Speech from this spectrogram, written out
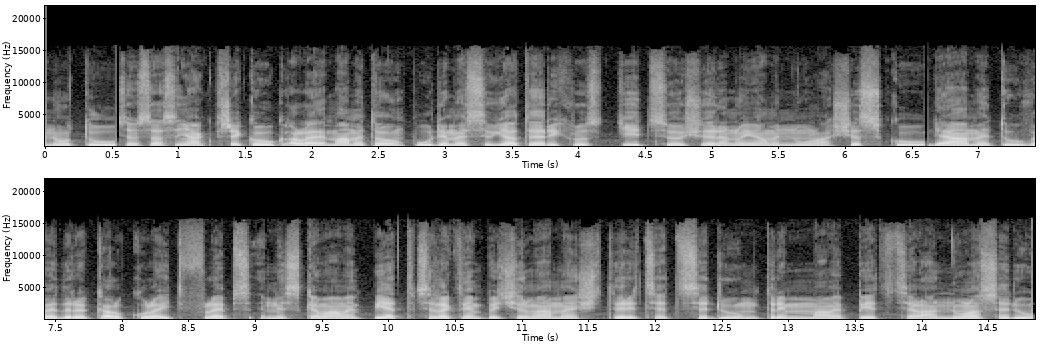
notů. Jsem se asi nějak překouk, ale máme to. Půjdeme si udělat rychlosti, což runway máme 0,6. Dáme tu weather, calculate flaps, dneska máme 5. Select temperature máme 47, trim máme 5,07.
